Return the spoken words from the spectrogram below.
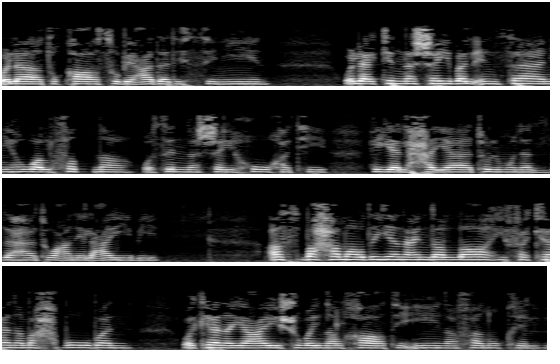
ولا تقاس بعدد السنين. ولكن شيب الإنسان هو الفطنة وسن الشيخوخة هي الحياة المنزهة عن العيب. أصبح مرضيا عند الله فكان محبوبا وكان يعيش بين الخاطئين فنقل.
